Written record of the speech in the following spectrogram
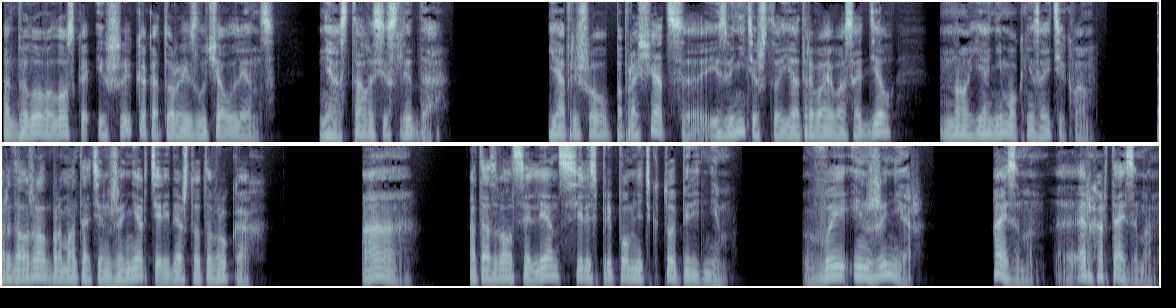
От былого лоска и шика, который излучал Ленц, не осталось и следа. «Я пришел попрощаться. Извините, что я отрываю вас от дел, но я не мог не зайти к вам». Продолжал бормотать инженер, теребя что-то в руках. «А, — отозвался Ленц, селись припомнить, кто перед ним. «Вы инженер. Айземан, э, Эрхард Айземан.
